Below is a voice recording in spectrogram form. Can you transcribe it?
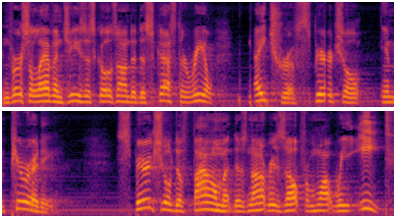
In verse 11, Jesus goes on to discuss the real nature of spiritual impurity. Spiritual defilement does not result from what we eat.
